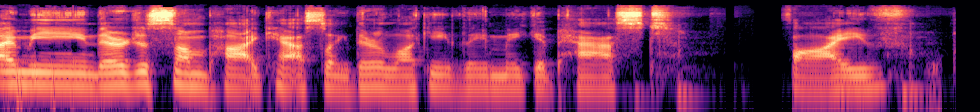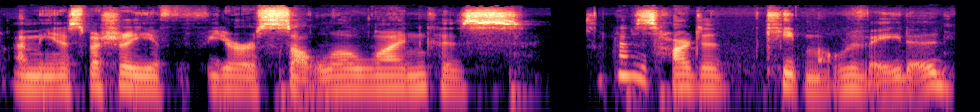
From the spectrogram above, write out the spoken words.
I mean, there are just some podcasts like they're lucky if they make it past five. I mean, especially if you're a solo one, because sometimes it's hard to keep motivated.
